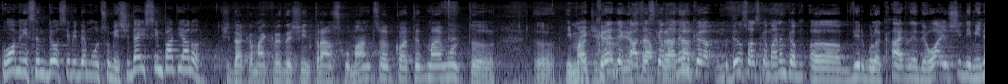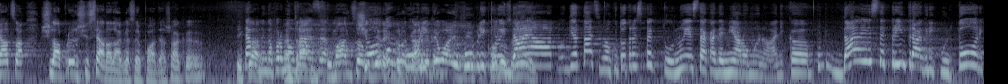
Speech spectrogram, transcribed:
oamenii sunt deosebit de mulțumiți și de aici simpatia lor. Și dacă mai crede și în transhumanță, cu atât mai mult uh, uh, Păi imaginea crede lui că a este zis că upgradată. mănâncă, dânsul a zis că mănâncă, uh, virgulă, carne de oaie și dimineața și la prânz și seara, dacă se poate. Așa că e Da, clar. pentru că promovează. Într-transhumanță, Și de oricum, regulă, carne public, de oaie și publicului produsele ei. Daia, iertați-mă, cu tot respectul, nu este Academia Română. Adică Daia este printre agricultori,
